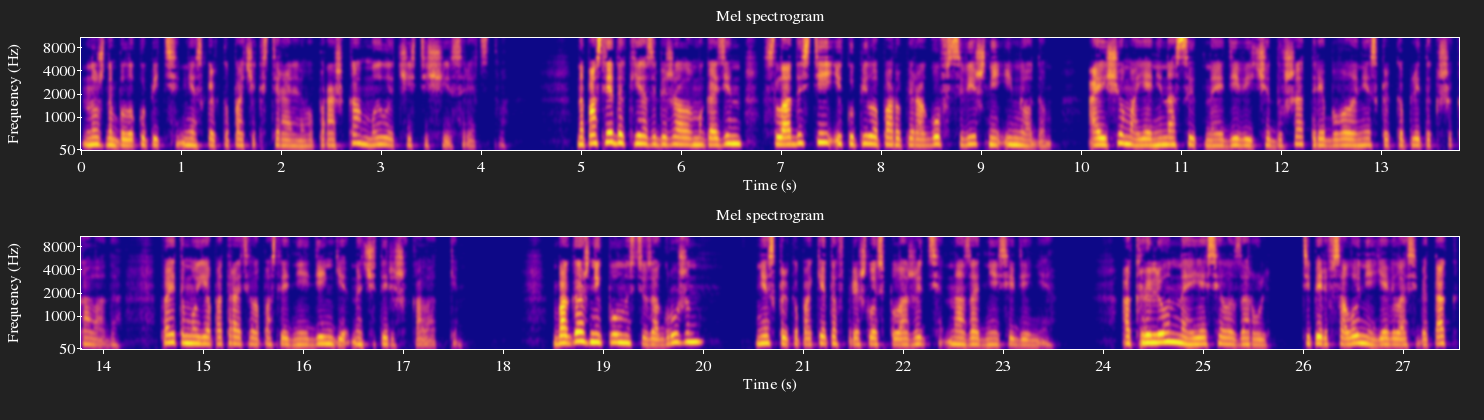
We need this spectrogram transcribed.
Нужно было купить несколько пачек стирального порошка, мыло, чистящие средства. Напоследок я забежала в магазин сладостей и купила пару пирогов с вишней и медом — а еще моя ненасытная девичья душа требовала несколько плиток шоколада, поэтому я потратила последние деньги на четыре шоколадки. Багажник полностью загружен, несколько пакетов пришлось положить на заднее сиденье. Окрыленная я села за руль. Теперь в салоне я вела себя так,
